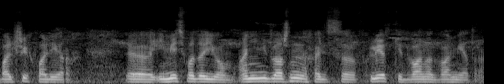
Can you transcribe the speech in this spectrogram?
больших вольерах, иметь водоем. Они не должны находиться в клетке 2 на 2 метра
